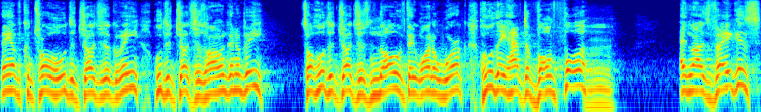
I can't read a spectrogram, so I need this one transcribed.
They have control who the judges agree, who the judges aren't going to be. So who the judges know if they want to work, who they have to vote for. Mm. And Las Vegas,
